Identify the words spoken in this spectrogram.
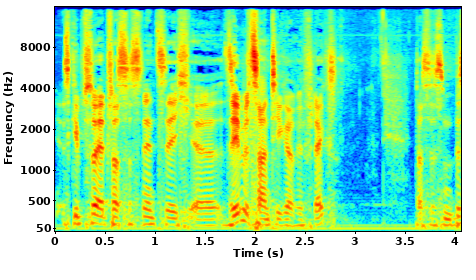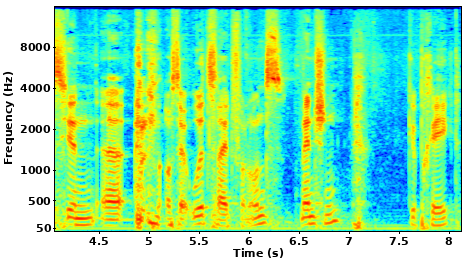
Es gibt so etwas, das nennt sich äh, Säbelzahntiger-Reflex. Das ist ein bisschen äh, aus der Urzeit von uns Menschen geprägt.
